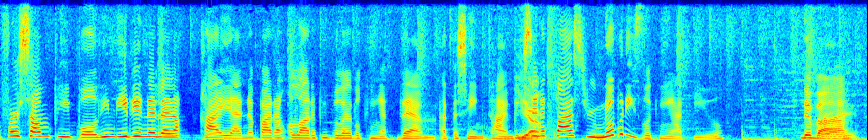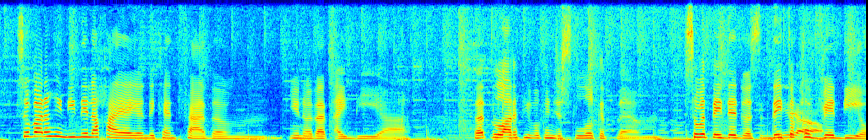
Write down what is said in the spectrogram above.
for some people, hindi rin nila kaya na parang a lot of people are looking at them at the same time. Because Yeah. in a classroom, nobody's looking at you. 'Di ba? Right. So parang hindi nila kaya yun. They can't fathom, you know, that idea that a lot of people can just look at them. So what they did was they took a Yeah. video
